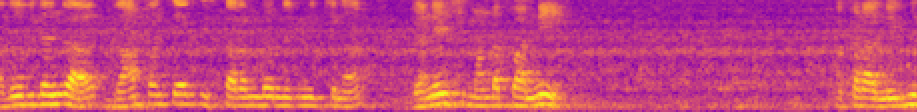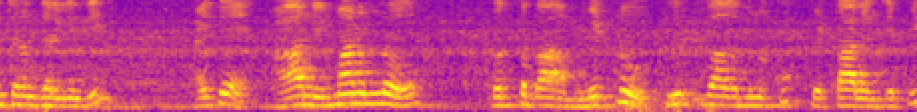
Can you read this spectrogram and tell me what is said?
అదేవిధంగా గ్రామ పంచాయతీ స్థలంలో నిర్మించిన గణేష్ మండపాన్ని అక్కడ నిర్మించడం జరిగింది. అయితే ఆ నిర్మాణంలో కొంత బా మెట్లు తూర్పు భాగమునకు పెట్టాలని చెప్పి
